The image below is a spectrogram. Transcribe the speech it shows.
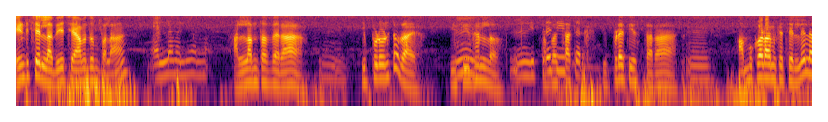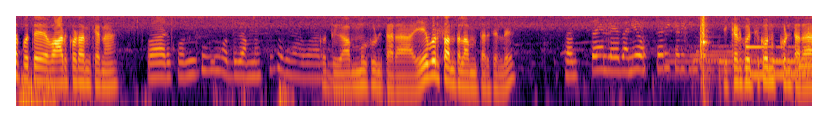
ఏంటి చెల్లి అది? చేమదుంపలా? అల్లం అని అల్లం అల్లం తవ్వారా? ఇప్పుడు ఉంటుందా ఈ అబ్బా, చక్క- ఇప్పుడే తీస్తారా? అమ్ముకోవడానికి చెల్లి లేకపోతే వాడుకోవడానికేనా కొద్దిగా అమ్ముకుంటారా? ఏ ఊరు సంతలు అమ్ముతారు చెల్లి? సొంత ఏం లేదని వస్తారు ఇక్కడికి. ఇక్కడికి వచ్చి కొనుక్కుంటారా?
